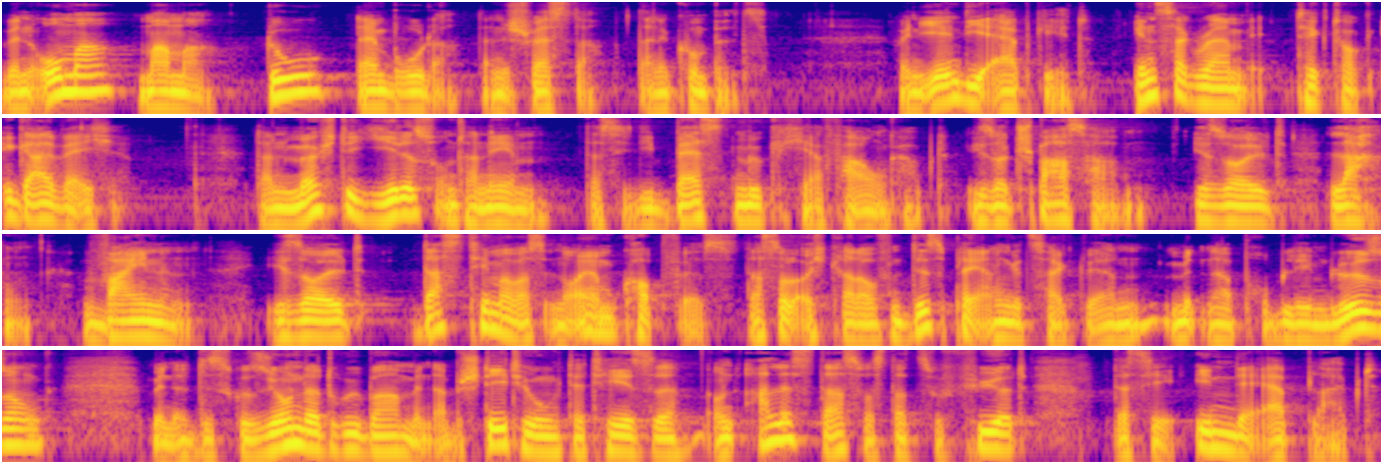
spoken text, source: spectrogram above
wenn Oma, Mama, du, dein Bruder, deine Schwester, deine Kumpels, wenn ihr in die App geht, Instagram, TikTok, egal welche, dann möchte jedes Unternehmen, dass ihr die bestmögliche Erfahrung habt. Ihr sollt Spaß haben. Ihr sollt lachen, weinen. Ihr sollt das Thema, was in eurem Kopf ist, das soll euch gerade auf dem Display angezeigt werden mit einer Problemlösung, mit einer Diskussion darüber, mit einer Bestätigung der These und alles das, was dazu führt, dass ihr in der App bleibt.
